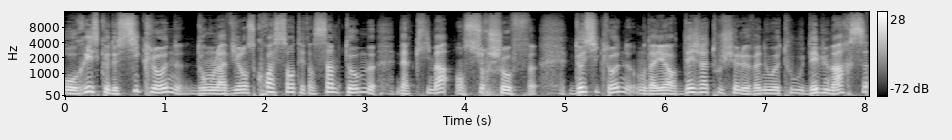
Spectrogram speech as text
au risque de cyclones dont la violence croissante est un symptôme d'un climat en surchauffe. Deux cyclones ont d'ailleurs déjà touché le Vanuatu début mars.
